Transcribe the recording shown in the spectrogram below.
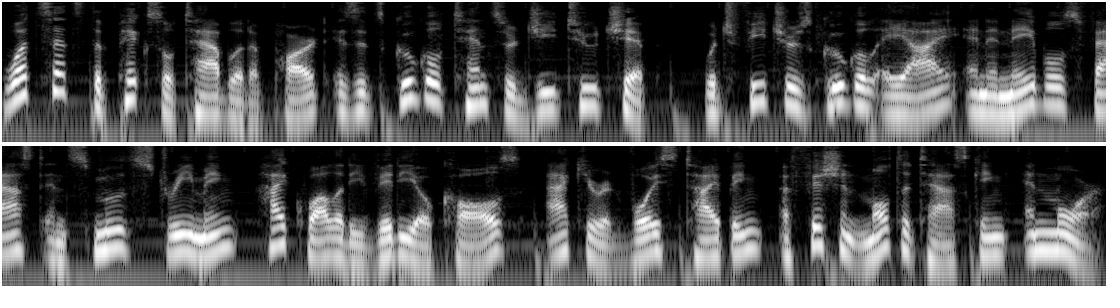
What sets the Pixel tablet apart is its Google Tensor G2 chip, which features Google AI and enables fast and smooth streaming, high-quality video calls, accurate voice typing, efficient multitasking, and more.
